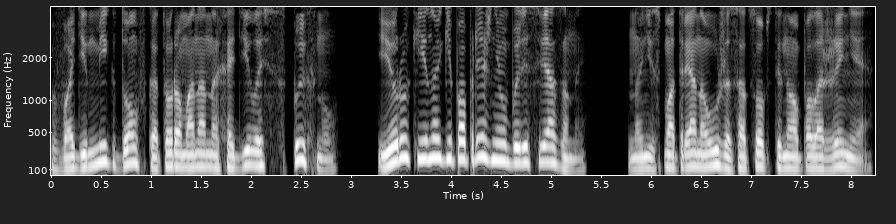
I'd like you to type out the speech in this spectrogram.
В один миг дом, в котором она находилась, вспыхнул. Ее руки и ноги по-прежнему были связаны. Но несмотря на ужас от собственного положения,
